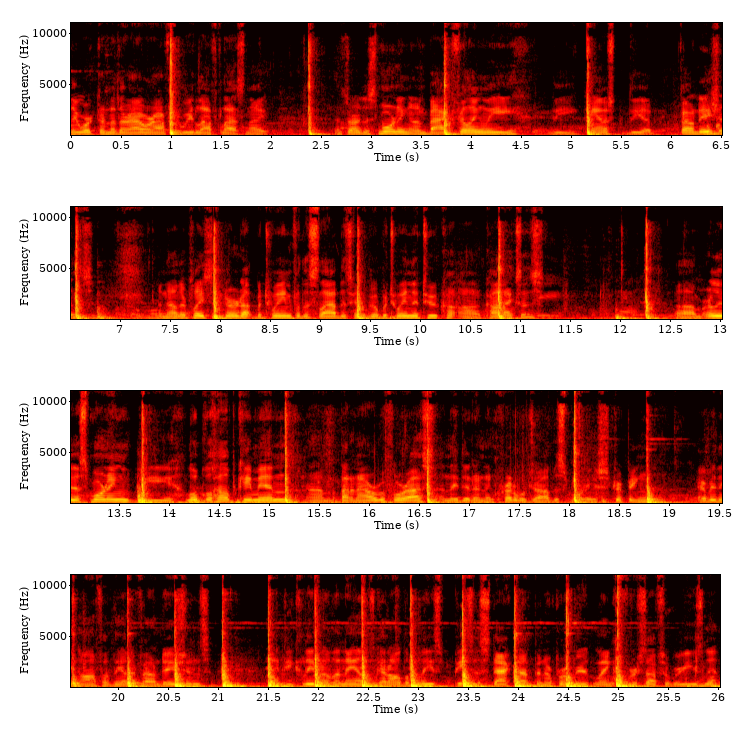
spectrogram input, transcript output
they worked another hour after we left last night and started this morning on backfilling the the canister, the uh, foundations, and now they're placing dirt up between for the slab that's going to go between the two con uh, conexes. Um, early this morning, the local help came in um, about an hour before us, and they did an incredible job this morning, stripping everything off of the other foundations. They decleated all the nails, got all the pieces stacked up in appropriate lengths for stuff, so we're using it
